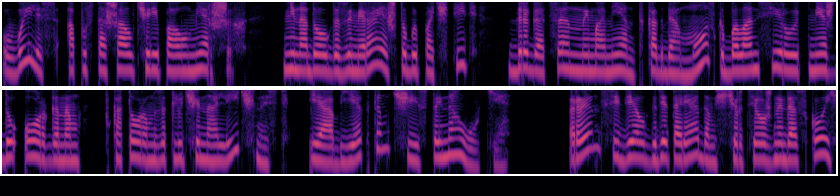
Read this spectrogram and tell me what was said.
Уиллис опустошал черепа умерших, ненадолго замирая, чтобы почтить драгоценный момент, когда мозг балансирует между органом, в котором заключена личность, и объектом чистой науки. Рен сидел где-то рядом с чертежной доской,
